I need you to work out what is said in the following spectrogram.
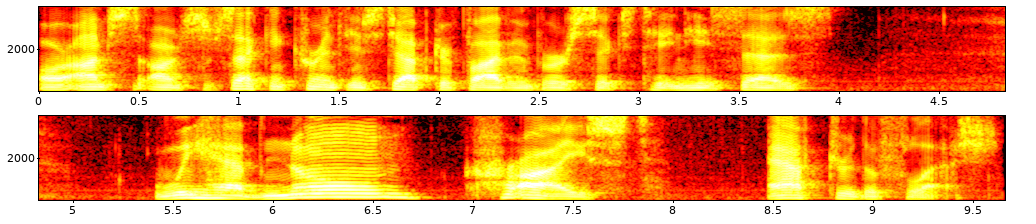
Or I'm, I'm 2 Corinthians chapter 5 and verse 16. He says, We have known Christ after the flesh.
